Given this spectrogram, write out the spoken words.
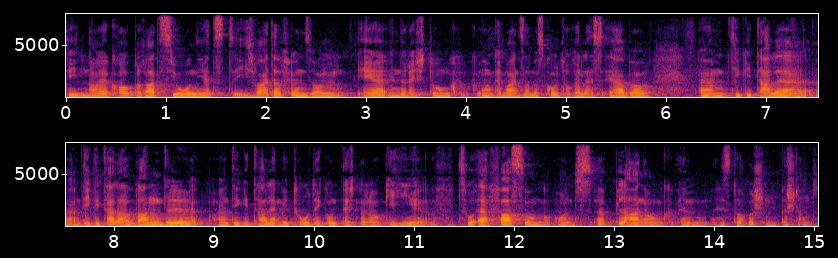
die neue Kooperation jetzt, die ich weiterführen soll, eher in Richtung äh, gemeinsames kulturelles Erbe, ähm, digitale, äh, digitaler Wandel, äh, digitale Methodik und Technologie zur Erfassung und äh, Planung im historischen Bestand.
